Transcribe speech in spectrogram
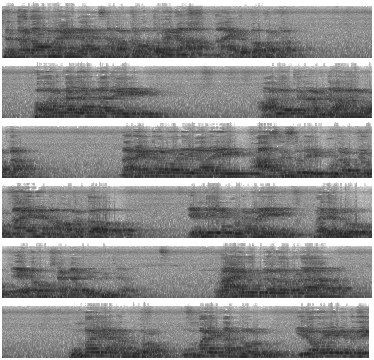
చంద్రబాబు నాయుడు గారి సమర్థవంతమైన నాయకత్వం పట్ల పవన్ కళ్యాణ్ గారి ఆలోచన విధానాల పట్ల నరేంద్ర మోడీ గారి ఆశీస్సులు ఈ కూటమికి ఉన్నాయనే నమ్మకంతో ఎన్డీఏ కూటమిని ప్రజలు ఏకపక్షంగా గెలిపించారు. రాయదుర్గంలో కూడా ఉమ్మడి అనంతపురం ఉమ్మడి కర్నూలు ఇరవై ఎనిమిది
